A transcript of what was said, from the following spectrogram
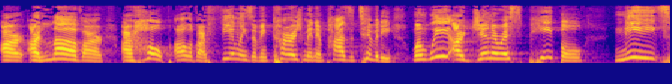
our, our love, our, our hope, all of our feelings of encouragement and positivity. When we are generous people, needs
